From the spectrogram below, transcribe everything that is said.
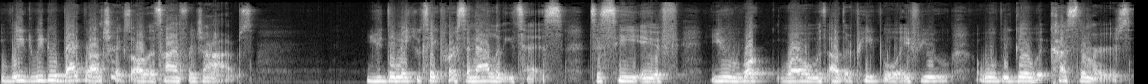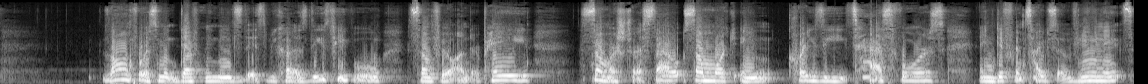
we we do background checks all the time for jobs. You they make you take personality tests to see if you work well with other people, if you will be good with customers. Law enforcement definitely needs this because these people some feel underpaid, some are stressed out. Some work in crazy task force and different types of units.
